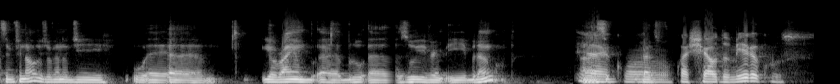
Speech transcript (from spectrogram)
semifinal, jogando de é, Orion é, Blue, é, azul e, e branco. Ah, é, com, com a Shell do Miracles?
